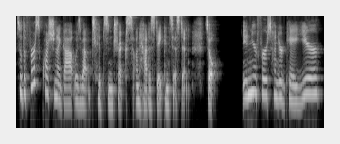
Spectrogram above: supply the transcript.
So the first question I got was about tips and tricks on how to stay consistent. So, in your first 100k a year,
